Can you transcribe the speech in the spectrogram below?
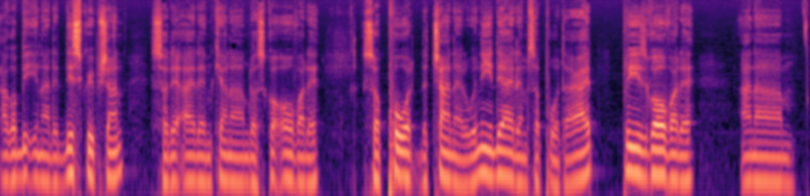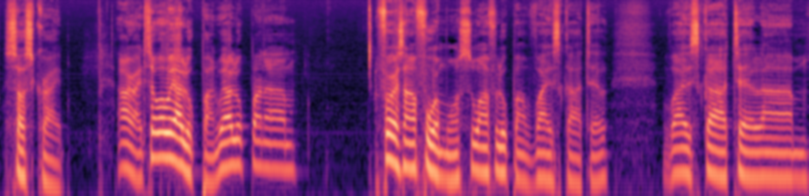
I gonna be in the description. So the item can um, just go over there. Support the channel. We need the item support. Alright. Please go over there and um subscribe. Alright, so what we are look on? We are look on um first and foremost, we want to look on Vybz Kartel. Vybz Kartel um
